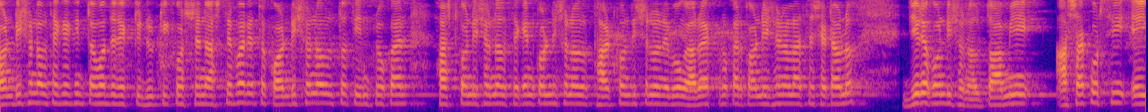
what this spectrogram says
কন্ডিশনাল থেকে কিন্তু আমাদের একটি দুটি কোশ্চেন আসতে পারে। তো কন্ডিশনাল তো তিন প্রকার first conditional second conditional third conditional এবং আরও এক প্রকার কন্ডিশনাল আছে, সেটা হলো জিরো কন্ডিশনাল তো আমি আশা করছি এই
